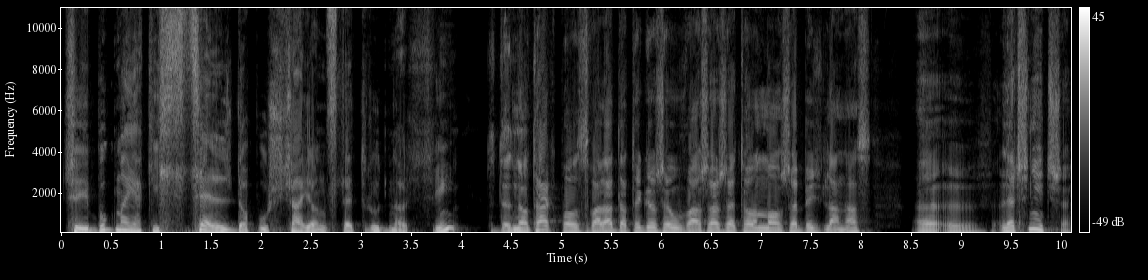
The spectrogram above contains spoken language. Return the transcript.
Czy Bóg ma jakiś cel dopuszczając te trudności? No tak, pozwala, dlatego że uważa, że to może być dla nas e, e, lecznicze.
